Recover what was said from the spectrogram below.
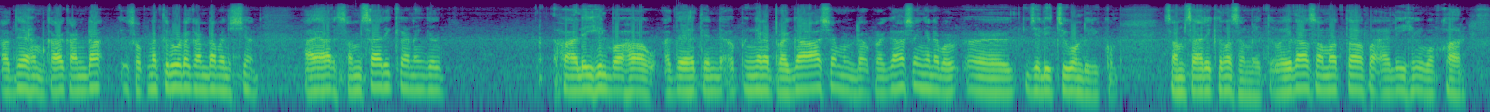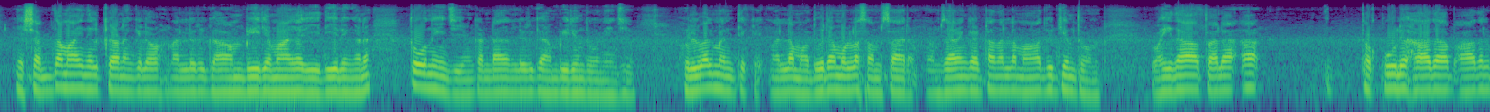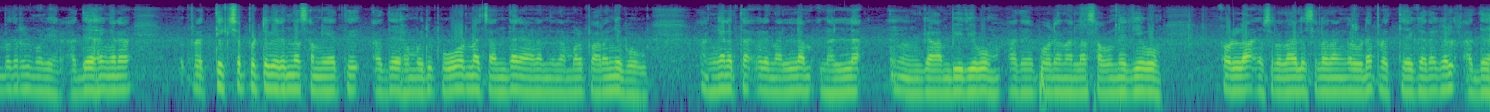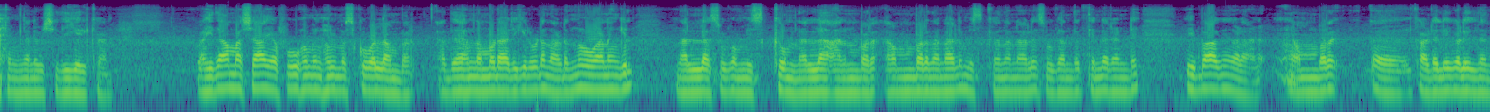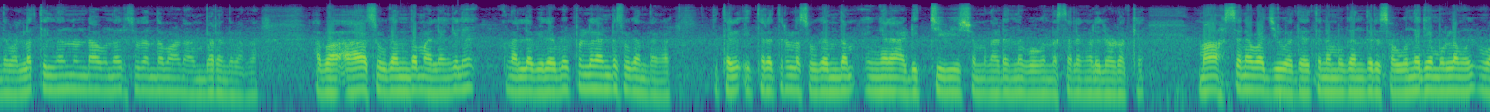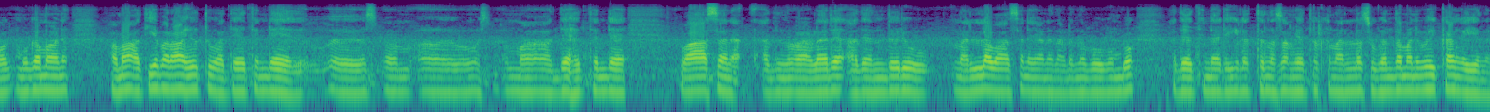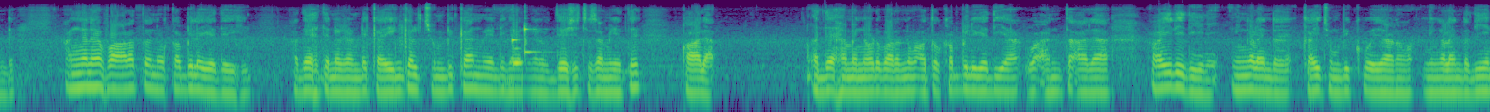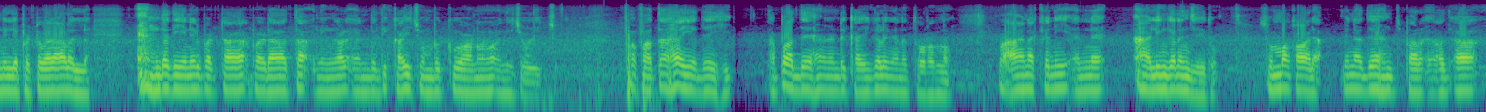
അദ്ദേഹം ആ കണ്ട സ്വപ്നത്തിലൂടെ കണ്ട മനുഷ്യൻ അയാൾ സംസാരിക്കുകയാണെങ്കിൽ ഫാലിഹിൽ ബഹാവ്. അദ്ദേഹത്തിന്റെ ഇങ്ങനെ പ്രകാശമുണ്ട്. പ്രകാശം ഇങ്ങനെ ജലിച്ചുകൊണ്ടിരിക്കും സംസാരിക്കുന്ന സമയത്ത്. വൈദാ സമത്ത ഫാലിഹിൽ വഖാർ. നിശബ്ദമായി നിൽക്കുകയാണെങ്കിലോ നല്ലൊരു ഗാംഭീര്യമായ രീതിയിൽ ഇങ്ങനെ തോന്നുകയും ചെയ്യും. കണ്ടാൽ നല്ലൊരു ഗാംഭീര്യം തോന്നുകയും ചെയ്യും. ഹുൽവൽ നല്ല മധുരമുള്ള സംസാരം. സംസാരം കേട്ടാൽ നല്ല മാധുര്യം തോന്നും. വൈദാ തല തക്കൂൽ ഹാദ ആദൽ ബദറുൽ മുനിയർ അദ്ദേഹം ഇങ്ങനെ പ്രത്യക്ഷപ്പെട്ട് വരുന്ന സമയത്ത് അദ്ദേഹം ഒരു പൂർണ ചന്ദനാണെന്ന് നമ്മൾ പറഞ്ഞു പോകും. അങ്ങനത്തെ ഒരു നല്ല നല്ല ഗാംഭീര്യവും അതേപോലെ നല്ല സൗന്ദര്യവും ഉള്ള നസ്രദാലി തങ്ങളുടെ പ്രത്യേകതകൾ അദ്ദേഹം ഇങ്ങനെ വിശദീകരിക്കുകയാണ്. വൈദാമഷ യഫൂഹു മിൻഹുൽ മസ്കുവൽ അംബർ. അദ്ദേഹം നമ്മുടെ അരികിലൂടെ നടന്നു പോവുകയാണെങ്കിൽ നല്ല സുഖം മിസ്കും നല്ല അമ്പർ അമ്പർ എന്ന് പറഞ്ഞാൽ മിസ്ക് എന്ന് പറഞ്ഞാൽ സുഗന്ധത്തിന്റെ രണ്ട് വിഭാഗങ്ങളാണ്. അമ്പർ കടലുകളിൽ നിന്ന് വെള്ളത്തിൽ നിന്നുണ്ടാകുന്ന ഒരു സുഗന്ധമാണ് അമ്പർ എന്ന് പറഞ്ഞാൽ. അപ്പോൾ ആ സുഗന്ധം അല്ലെങ്കിൽ നല്ല വിലപിടിപ്പുള്ള രണ്ട് സുഗന്ധങ്ങൾ ഇത്ത ഇത്തരത്തിലുള്ള സുഗന്ധം ഇങ്ങനെ അടിച്ചു വീശും നടന്നു പോകുന്ന സ്ഥലങ്ങളിലൂടെയൊക്കെ. മാഹ്സന വജു അദ്ദേഹത്തിന്റെ മുഖം എന്തൊരു സൗന്ദര്യമുള്ള മുഖമാണ്. അമ അതീപറാഹത്തു അദ്ദേഹത്തിന്റെ അദ്ദേഹത്തിന്റെ വാസന. അത് വളരെ അതെന്തൊരു നല്ല വാസനയാണ് നടന്നു പോകുമ്പോൾ അദ്ദേഹത്തിന്റെ അരികിലെത്തുന്ന സമയത്തൊക്കെ നല്ല സുഗന്ധം അനുഭവിക്കാൻ കഴിയുന്നുണ്ട്. അങ്ങനെ ഫാറത്ത് നുക്കബില യദേഹി. അദ്ദേഹത്തിന്റെ രണ്ട് കൈകൾ ചുംബിക്കാൻ വേണ്ടി ഞാൻ ഇങ്ങനെ ഉദ്ദേശിച്ച സമയത്ത് കാല അദ്ദേഹം എന്നോട് പറഞ്ഞു ആ തൊക്കബിൽ യദിയ വ അൻത അല വൈരി ദീനി. നിങ്ങളെന്റെ കൈ ചുംബിക്കുകയാണോ? നിങ്ങളെന്റെ ദീനിൽ പെട്ട ഒരാളല്ല. എന്റെ ദീനിൽ പെട്ട പെടാത്ത നിങ്ങൾ എന്റെ കൈ ചുംബിക്കുകയാണോ എന്ന് ചോദിച്ചു. അപ്പോൾ ഫതഹ യദേഹി അപ്പോൾ അദ്ദേഹം രണ്ട് കൈകൾ ഇങ്ങനെ തുറന്നു. ആനക്കനി എന്നെ ആലിംഗനം ചെയ്തു. സുമ്മക്കാല കാല. പിന്നെ അദ്ദേഹം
